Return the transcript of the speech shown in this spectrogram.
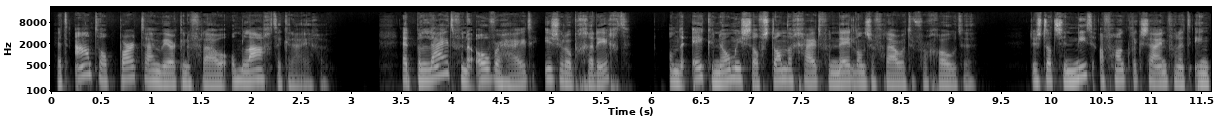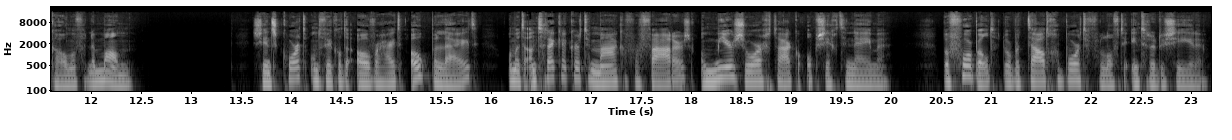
het aantal parttime werkende vrouwen omlaag te krijgen. Het beleid van de overheid is erop gericht om de economische zelfstandigheid van Nederlandse vrouwen te vergroten, dus dat ze niet afhankelijk zijn van het inkomen van de man. Sinds kort ontwikkelt de overheid ook beleid om het aantrekkelijker te maken voor vaders om meer zorgtaken op zich te nemen, bijvoorbeeld door betaald geboorteverlof te introduceren.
